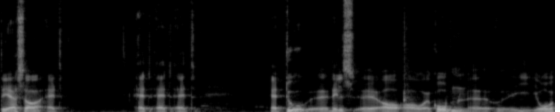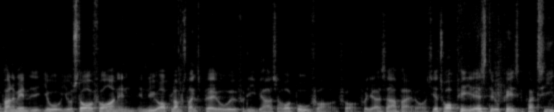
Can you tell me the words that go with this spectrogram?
det er så, at, at, at, at at du, øh, Niels, øh, og, og gruppen i Europaparlamentet jo, jo står foran en, en ny opblomstringsperiode, fordi vi har så hårdt brug for, for, for jeres arbejde også. Jeg tror, PES, det europæiske parti,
